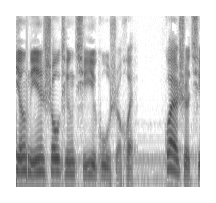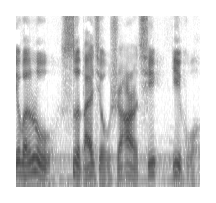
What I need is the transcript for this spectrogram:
迎您收听《奇异故事会·怪事奇闻录》四百九十二期。一国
